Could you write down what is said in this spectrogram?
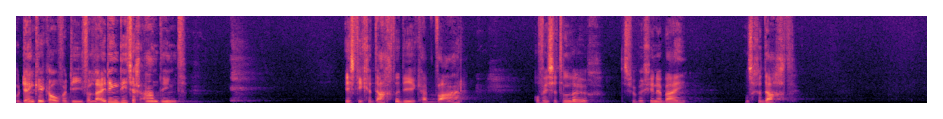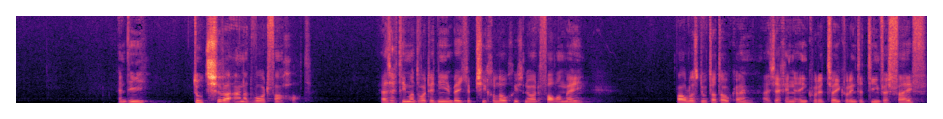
Hoe denk ik over die verleiding die zich aandient? Is die gedachte die ik heb waar? Of is het een leug? Dus we beginnen bij onze gedachte. En die toetsen we aan het woord van God. Hij zegt iemand, wordt dit niet een beetje psychologisch? Nou, dat valt wel mee. Paulus doet dat ook. Hè? Hij zegt in 1, 2 Korinthe 10, vers 5.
